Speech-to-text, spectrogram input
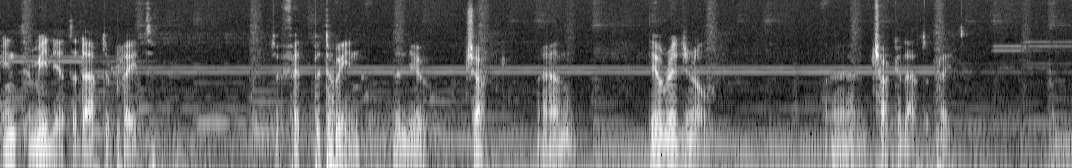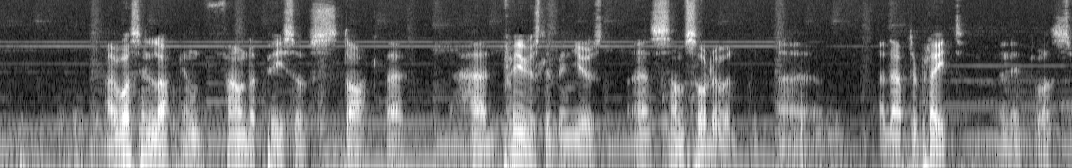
intermediate adapter plate to fit between the new chuck and the original uh, chuck adapter plate. I was in luck and found a piece of stock that had previously been used as some sort of a, uh, adapter plate and it was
